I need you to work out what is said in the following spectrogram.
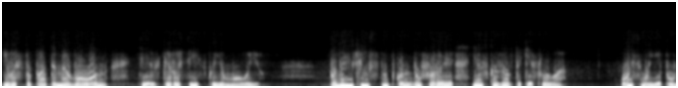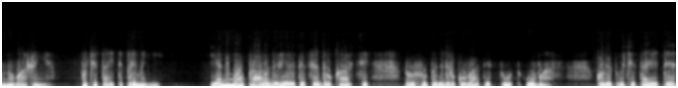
і виступатиме в ООН тільки російською мовою. Подаючи вступ кондуфорові, я сказав такі слова. Ось мої повноваження. Почитайте при мені. Я не мав права довірити це друкарці. Прошу передрукувати тут, у вас. Коли прочитаєте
